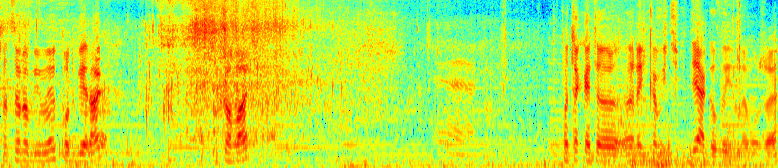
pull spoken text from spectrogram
To co robimy? Podbierak? Szykować? Poczekaj, to rękawiczki, ja go wyjmę może.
